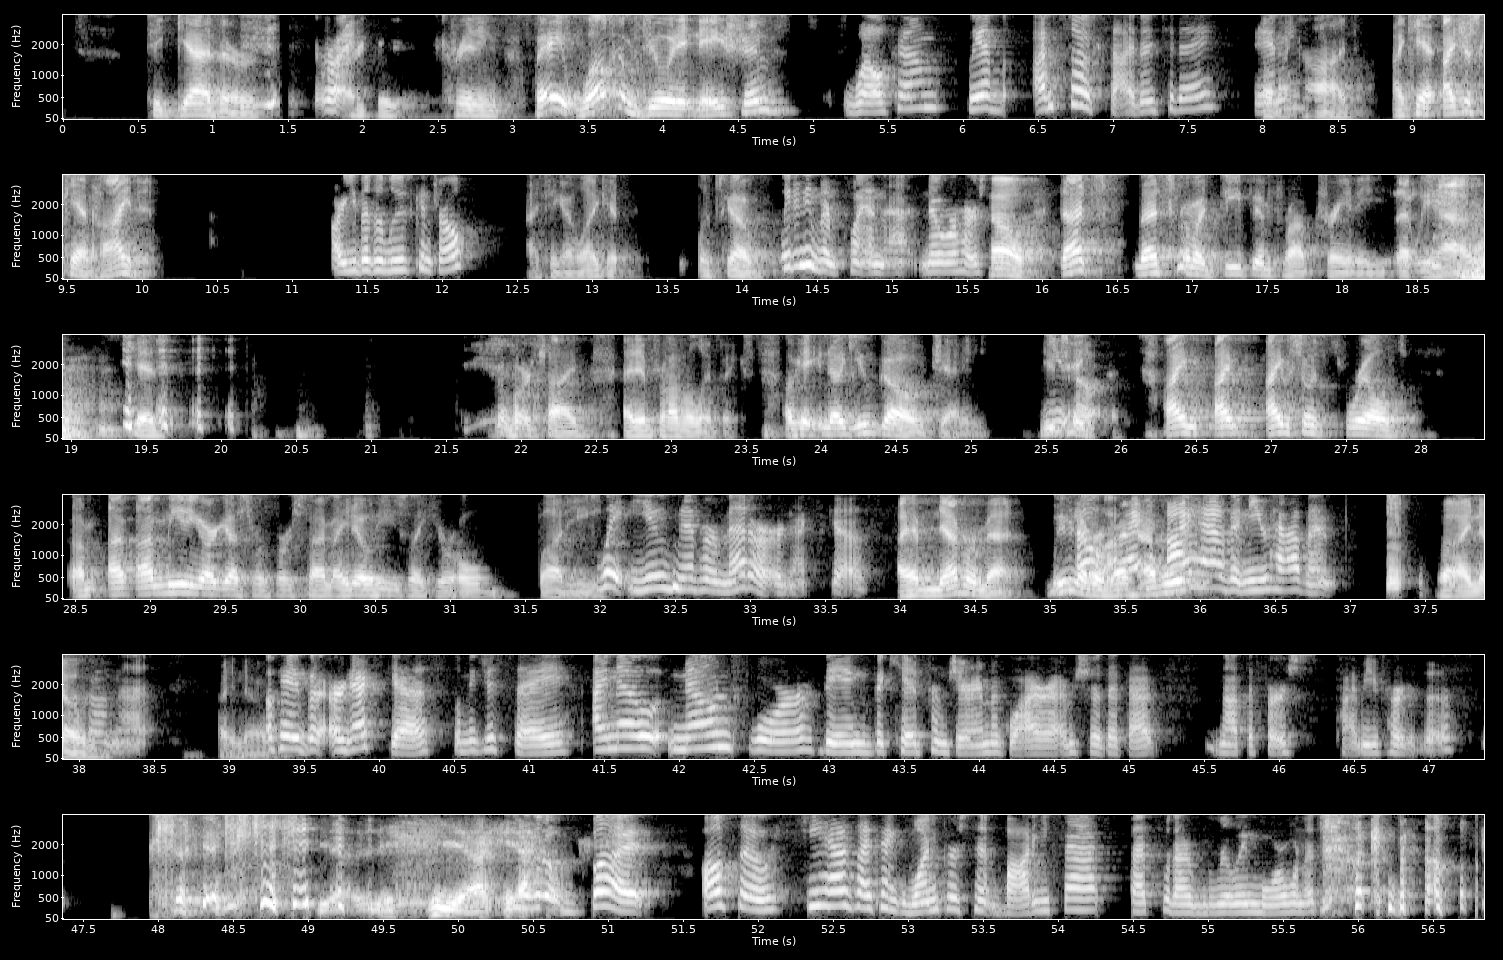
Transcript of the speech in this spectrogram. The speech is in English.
together, Right. creating- creating. Hey, welcome, doing it, nation! Welcome. We have. I'm so excited today, Danny. Oh my God, I can't. I just can't hide it. Are you about to lose control? I think I like it. Let's go. We didn't even plan that. No rehearsal. Oh, that's that's from a deep improv training that we have, kids. Some more time at Improv Olympics. Okay, no, you go, Jenny. You, You- take. I'm I'm I'm so thrilled. I'm I'm meeting our guest for the first time. I know he's like your old buddy. Wait, you've never met our next guest. I have never met. We've never oh, met, I, have we? I have, and you haven't. Well, I know. on that. I know. Okay, but our next guest, let me just say, I know, known for being the kid from Jerry Maguire. I'm sure that that's not the first time you've heard of this. yeah, yeah, yeah. little- but also, he has, I think, 1% body fat. That's what I really more want to talk about.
